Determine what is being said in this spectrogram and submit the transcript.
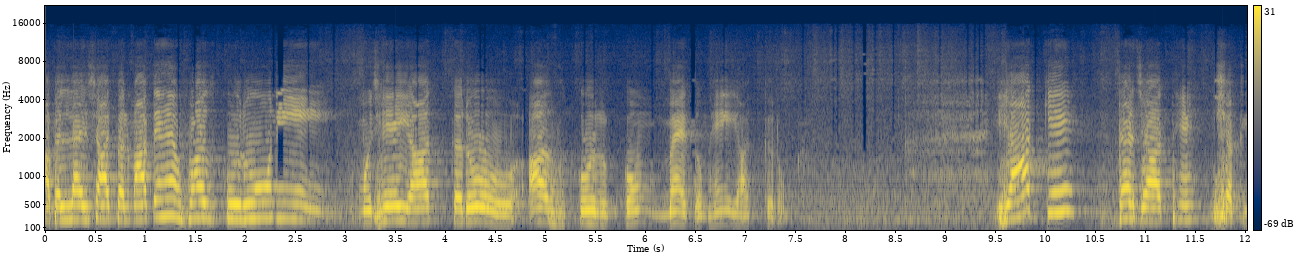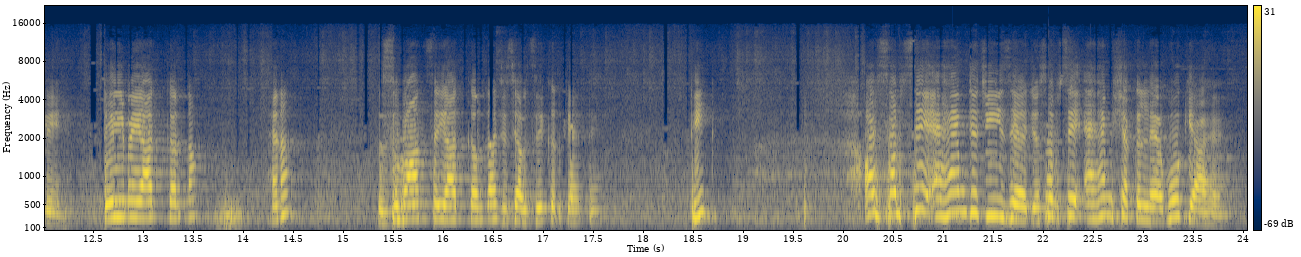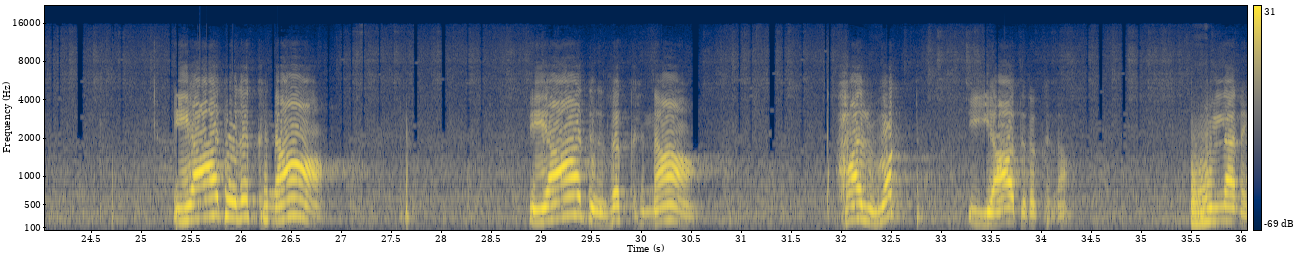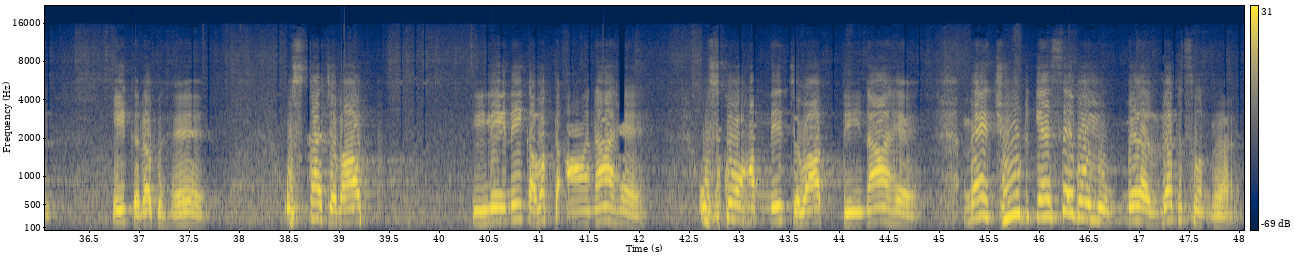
अब अल्लाह इशाद फरमाते हैं फजकुरूनी मुझे याद करो, अजकुरकुम, मैं तुम्हें याद करूँगा। याद के दर्जात हैं, शक्लें। दिल में याद करना, है ना? ज़ुबान से याद करना, जिसे आप ज़िक्र कहते हैं। ठीक? और सबसे अहम जो चीज़ है, जो सबसे अहम शक्ल है, वो क्या है? याद रखना। याद रखना। हर वक्त याद रखना। भूलना नहीं। एक रब है। उसका जवाब लेने का वक्त आना है। उसको हमने जवाब देना है। मैं झूठ कैसे बोलूँ? मेरा रब सुन रहा है।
